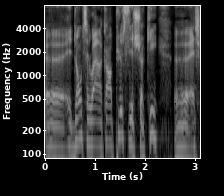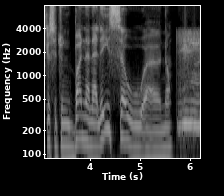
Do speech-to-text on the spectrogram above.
et donc, ça doit encore plus les choquer. Est-ce que c'est une bonne analyse, ça, ou non? Hmm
